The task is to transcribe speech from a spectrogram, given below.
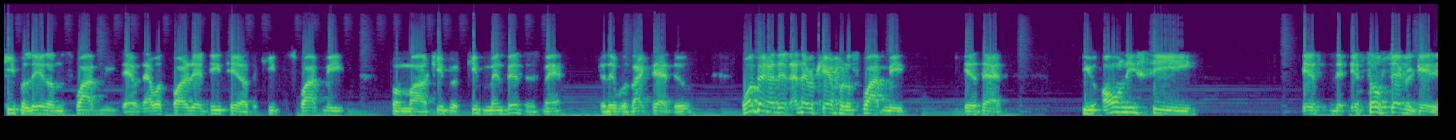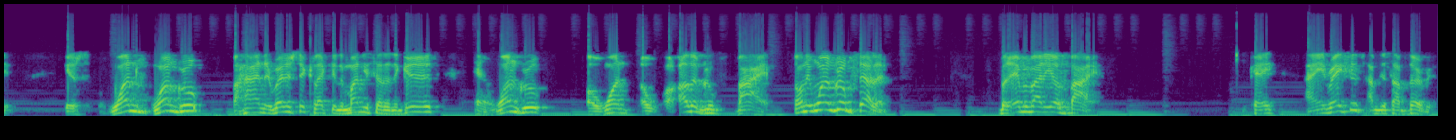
keep a lid on the swap meet. That, that was part of their detail to keep the swap meet from uh, keep keep them in business, man. Because it was like that, dude. One thing I did, I never cared for the swap meet is that you only see it's it's so segregated. It's one one group behind the register collecting the money, selling the goods, and one group or one or, or other group buying. It's only one group selling, but everybody else buying. Okay, I ain't racist. I'm just observing.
